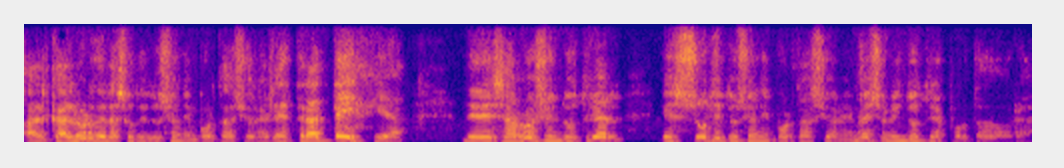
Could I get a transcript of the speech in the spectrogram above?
al calor de la sustitución de importaciones. La estrategia de desarrollo industrial es sustitución de importaciones, no es una industria exportadora.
